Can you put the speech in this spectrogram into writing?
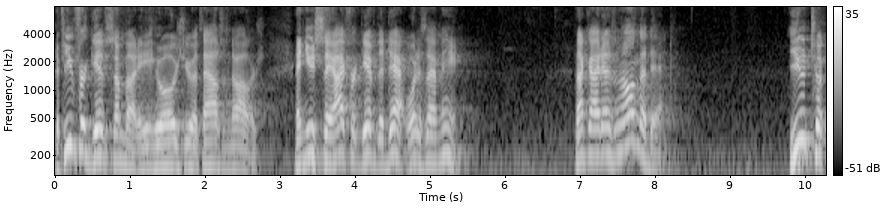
If you forgive somebody who owes you $1,000 and you say, I forgive the debt, what does that mean? That guy doesn't own the debt. You took,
